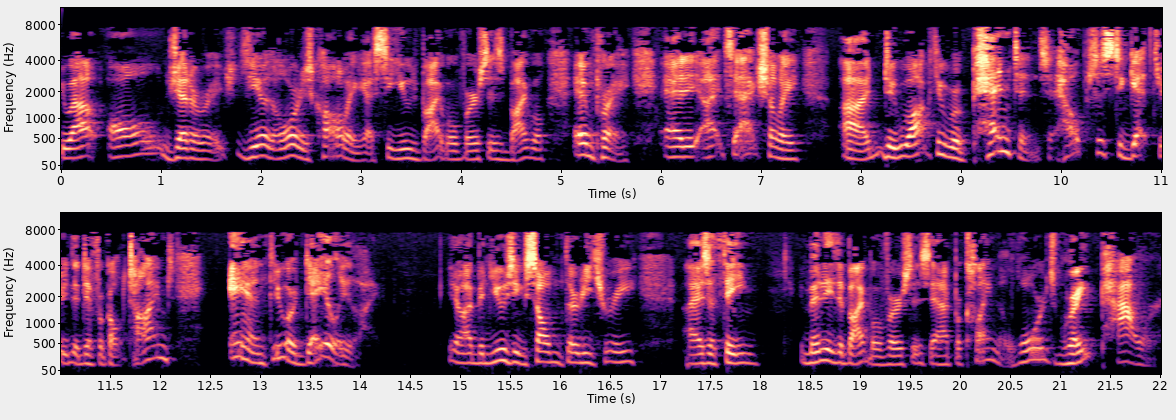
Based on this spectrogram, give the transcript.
throughout all generations. You know, the Lord is calling us to use Bible verses, Bible, and pray. And it's actually, uh, to walk through repentance. It helps us to get through the difficult times and through our daily life. You know, I've been using Psalm 33 as a theme in many of the Bible verses and I proclaim the Lord's great power,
